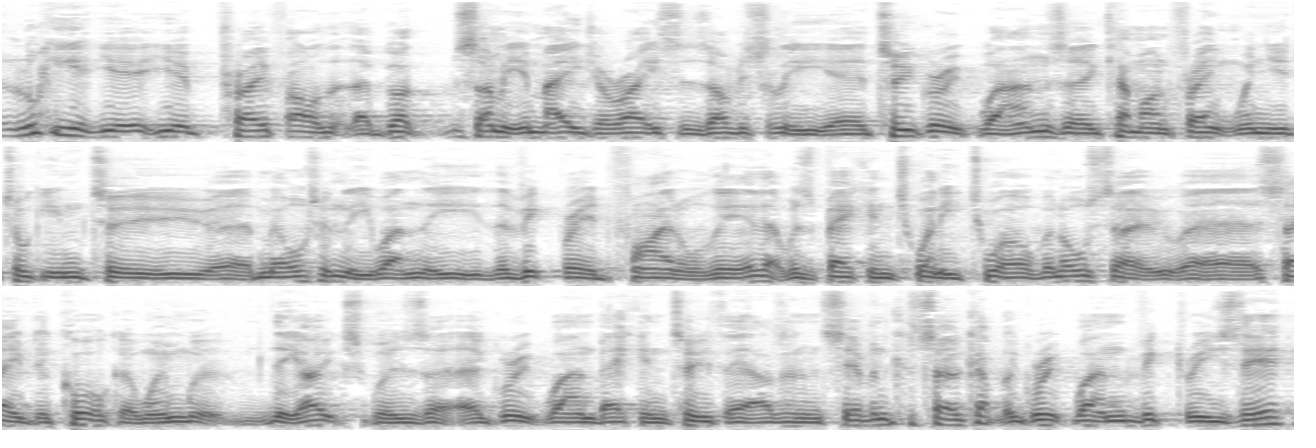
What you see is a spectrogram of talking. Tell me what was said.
looking at your, your profile that they've got some of your major races. Obviously, uh, two Group Ones. Uh, come on, Frank. When you took him to uh, Melton, he won the the Vicbred final there. That was back in 2012, and also uh, saved a corker when the Oaks was a, Group One back in 2007. So a couple of Group One victories there.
